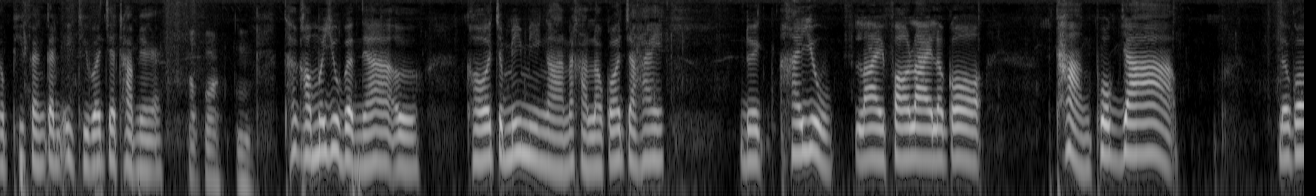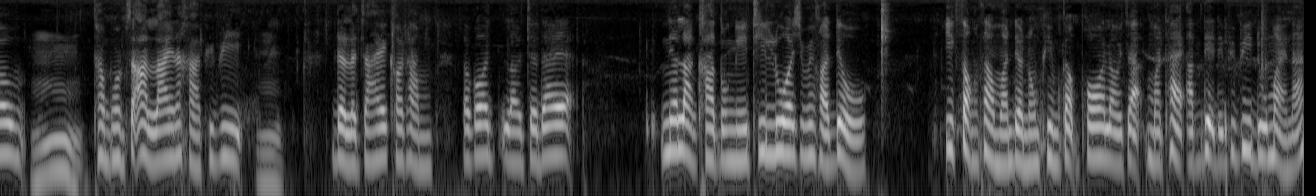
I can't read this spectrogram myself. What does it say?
กับพี่แฟรงก์กันอีกทีว่าจะทำยังไง สักวันอืมถ้าเขามาอยู่แบบเนี้ยเออเขาจะไม่มีงานนะคะ เราก็จะให้ โดยให้อยู่ไล่เฝ้าไล่แล้วก็ถางพวกหญ้า แล้วก็อืมทำความสะอาดไร่นะคะ พี่อืมๆเดี๋ยวเราจะให้เขาทำแล้วก็เราจะได้ เนี่ยหลังคาตรงนี้ที่รั่วใช่ไหมคะเดี๋ยว อีกสองสามวันเดี๋ยวน้องพิมพ์กับพ่อเราจะมาถ่ายอัปเดตให้พี่ๆดูใหม่นะ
